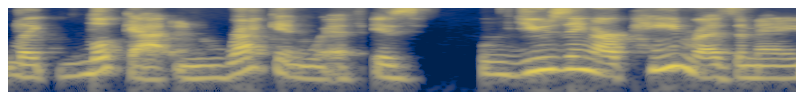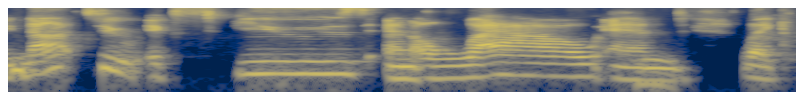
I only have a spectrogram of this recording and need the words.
like look at and reckon with is using our pain resume not to excuse and allow and like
